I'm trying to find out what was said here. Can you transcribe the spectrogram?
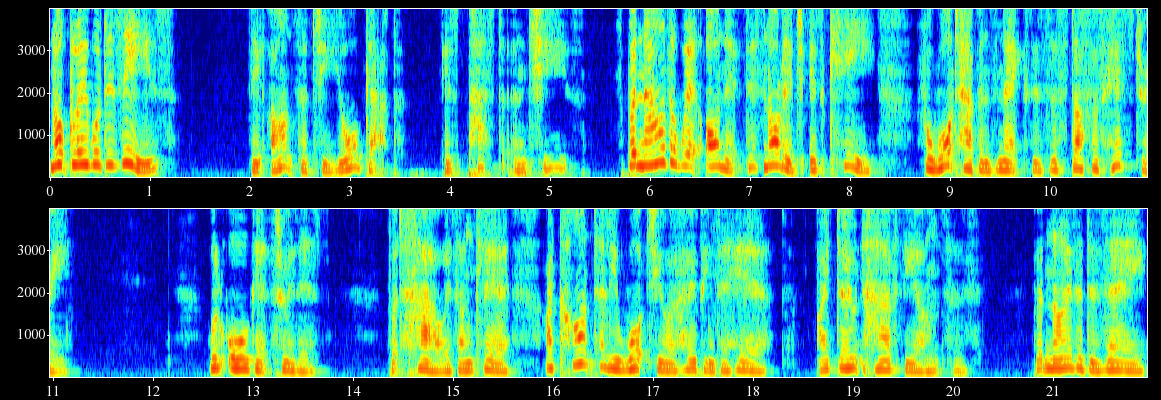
Not global disease? The answer to your gap is pasta and cheese. But now that we're on it, this knowledge is key, for what happens next is the stuff of history. We'll all get through this, but how is unclear. I can't tell you what you are hoping to hear. I don't have the answers, but neither do they.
